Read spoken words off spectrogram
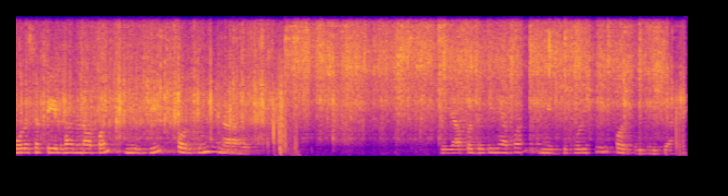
थोडंसं तेल घालून आपण मिरची परतून घेणार आहोत. तर या पद्धतीने आपण मिरची थोडीशी परतून घ्यायची आहे.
